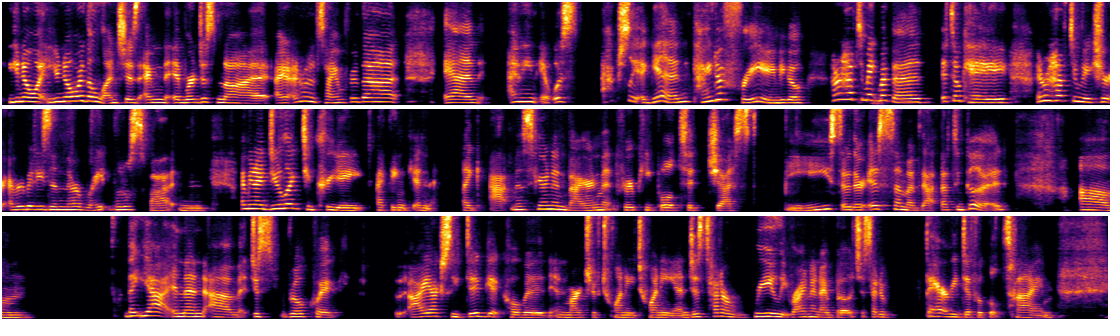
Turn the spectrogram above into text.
You know what? You know where the lunch is. I'm we're just not, I, I don't have time for that. And I mean, it was actually again kind of freeing to go i don't have to make my bed. It's okay. I don't have to make sure everybody's in their right little spot. And i mean i do like to create i think an like atmosphere and environment for people to just be. So there is some of that. That's good. Um but yeah and then um just real quick I actually did get COVID in March of 2020 and just had a really, Ryan and I both just had a very difficult time.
